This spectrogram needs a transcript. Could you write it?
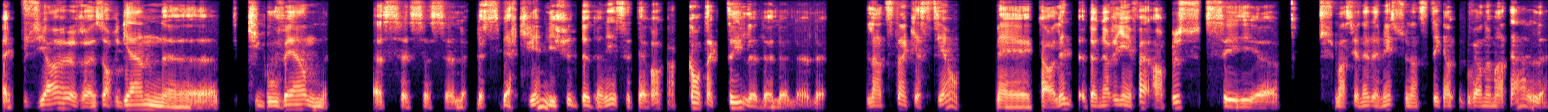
ben, plusieurs euh, organes euh, qui gouvernent le, cybercrime, les fuites de données, etc., a contacté l'entité en question. Mais Caroline, de ne rien faire. En plus, c'est, tu mentionnais Damien, c'est une entité gouvernementale.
